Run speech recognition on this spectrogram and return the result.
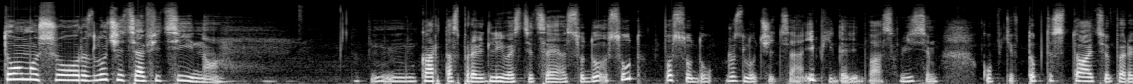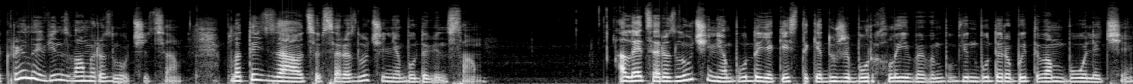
тому, що розлучиться офіційно. Карта справедливості це суду, суд по суду розлучиться і піде від вас вісім кубків. Тобто ситуацію перекрили, він з вами розлучиться. Платить за це все розлучення буде він сам. Але це розлучення буде якесь таке дуже бурхливе, він буде робити вам боляче.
